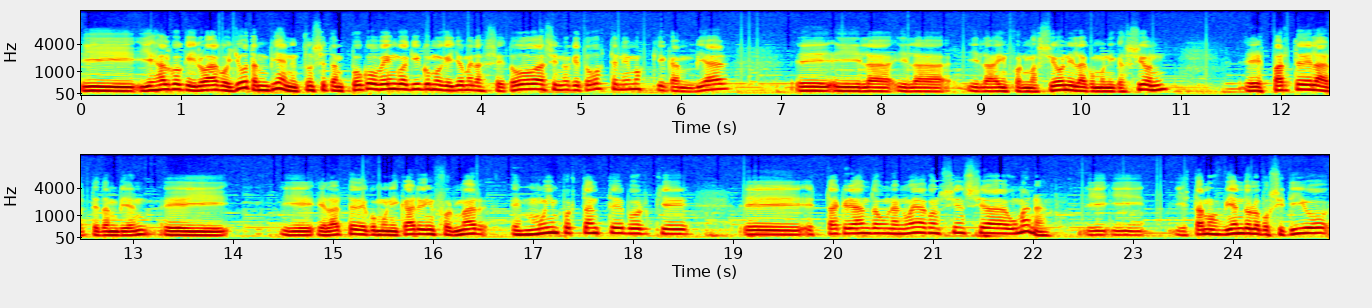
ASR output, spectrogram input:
Y, y es algo que lo hago yo también, entonces tampoco vengo aquí como que yo me las sé todas, sino que todos tenemos que cambiar y, la, y, la, y la información y la comunicación es parte del arte también. eh, y, el arte de comunicar y de informar es muy importante porque eh, está creando una nueva conciencia humana y, estamos viendo lo positivo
